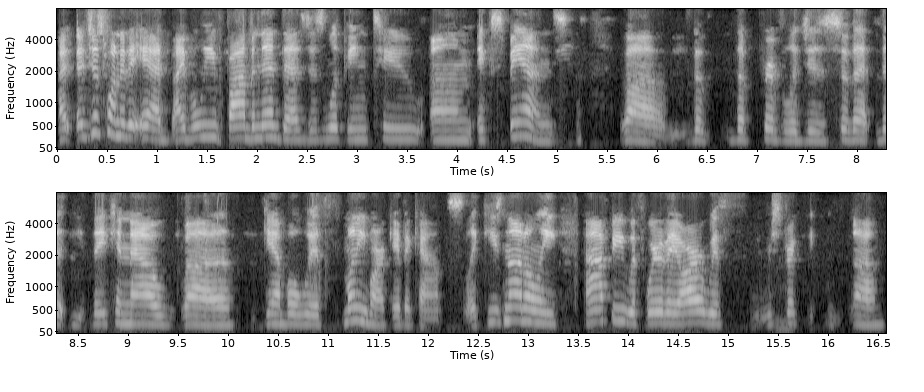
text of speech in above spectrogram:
I, I, just wanted to add, I believe Bob Menendez is looking to um, expand uh, the the privileges so that, that they can now uh, gamble with money market accounts. Like he's not only happy with where they are with restrict, um,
